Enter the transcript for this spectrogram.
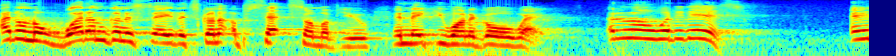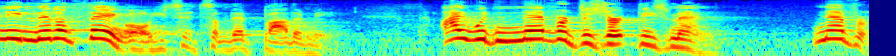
I don't know what I'm going to say that's going to upset some of you and make you want to go away. I don't know what it is. Any little thing. Oh, you said something that bothered me. I would never desert these men. Never.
